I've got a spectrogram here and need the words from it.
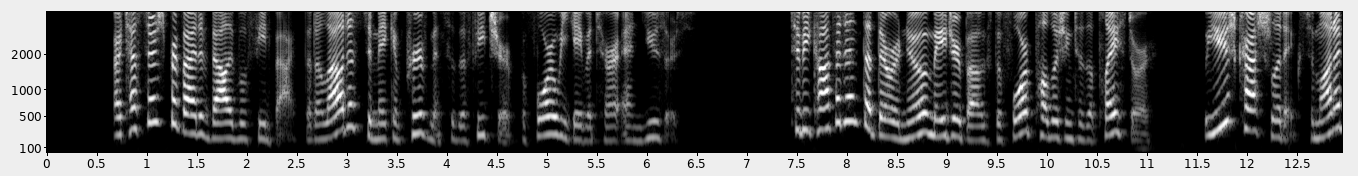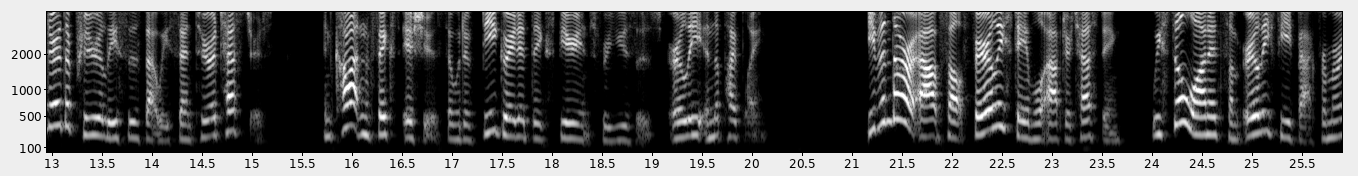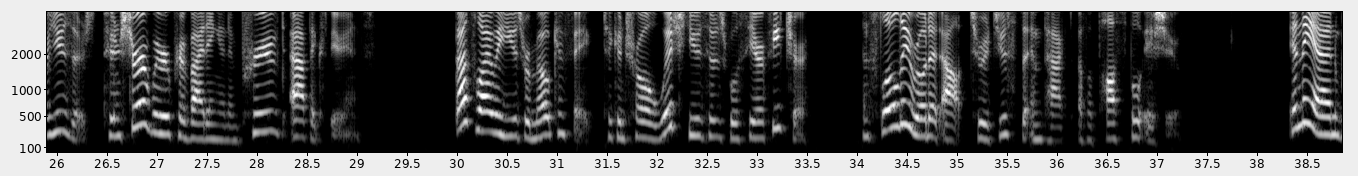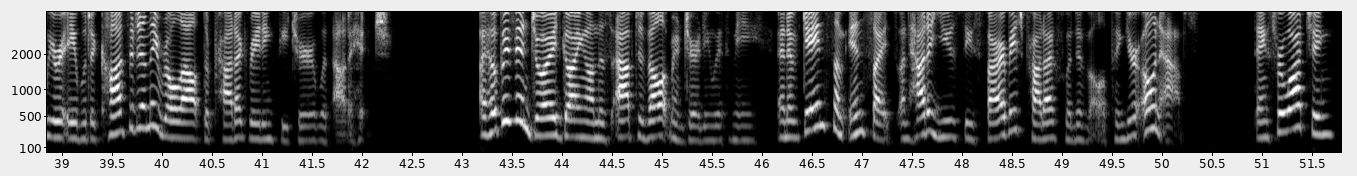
Our testers provided valuable feedback that allowed us to make improvements to the feature before we gave it to our end users. To be confident that there were no major bugs before publishing to the Play Store, we used Crashlytics to monitor the pre-releases that we sent to our testers and caught and fixed issues that would have degraded the experience for users early in the pipeline. Even though our app felt fairly stable after testing, we still wanted some early feedback from our users to ensure we were providing an improved app experience. That's why we use remote config to control which users will see our feature and slowly rolled it out to reduce the impact of a possible issue. In the end, we were able to confidently roll out the product rating feature without a hitch. I hope you've enjoyed going on this app development journey with me and have gained some insights on how to use these Firebase products when developing your own apps. Thanks for watching!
